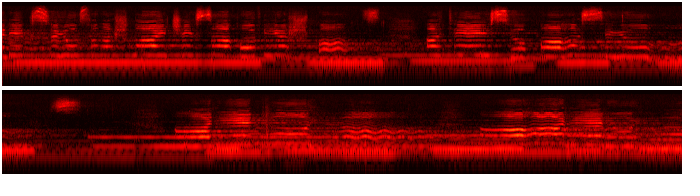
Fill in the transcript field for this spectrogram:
Nepaliksiu jūsų našlaičiai, sako viešpats, ateisiu pas jūs. Aleliuja, aleliuja,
